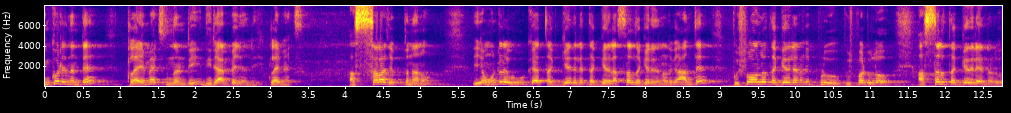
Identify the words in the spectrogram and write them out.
ఇంకోటి ఏంటంటే క్లైమాక్స్ ఉందండి. ది ర్యాంపేజ్ అండి క్లైమాక్స్ అస్సలా చెప్తున్నాను. ఏమంటాడు ఊకే తగ్గేదిలే తగ్గేదిలే అస్సలు తగ్గేది అన్నాడుగా. అంతే పుష్పంలో తగ్గేదిలే అన్నాడు. ఇప్పుడు పుష్ప టూలో అస్సలు తగ్గేదిలే అన్నాడు.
